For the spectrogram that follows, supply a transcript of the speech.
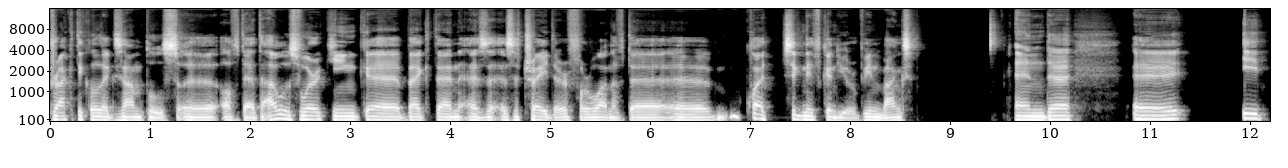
practical examples uh, of that. I was working uh, back then as a, as a trader for one of the uh, quite significant European banks, and uh, it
